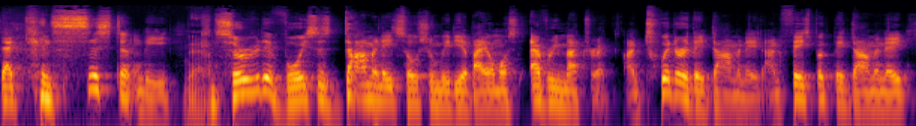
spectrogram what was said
that consistently yeah. conservative voices dominate social media by almost every metric. On Twitter, they dominate. On Facebook, they dominate.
